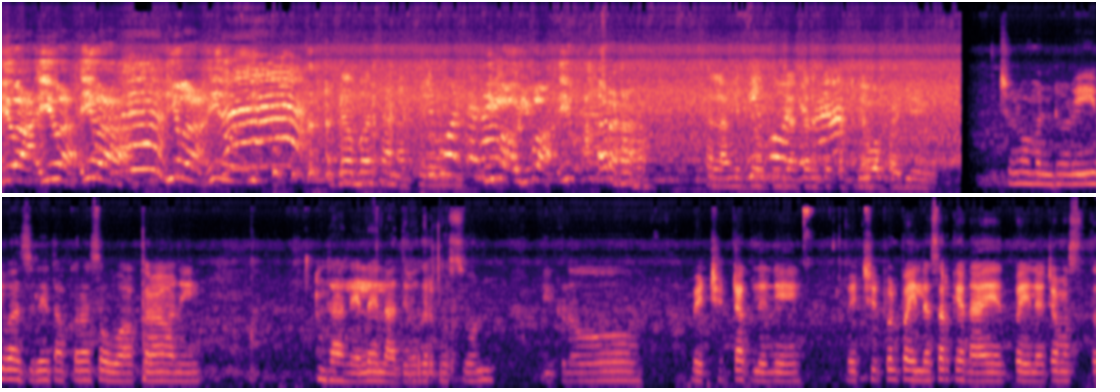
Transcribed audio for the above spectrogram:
इवा. इवा इवा इवा. ग बसा ना. इवा इवा इवा. चला मी देवपूजा करते पटकन इवा पाहिजे. चलो मंडळी वाजलेत अकरा सव्वा अकरा आणि झालेलं आहे लादी वगैरे बसून इकडं बेडशीट टाकलेले बेडशीट पण पहिल्यासारख्या नाही आहेत पहिल्याच्या मस्त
